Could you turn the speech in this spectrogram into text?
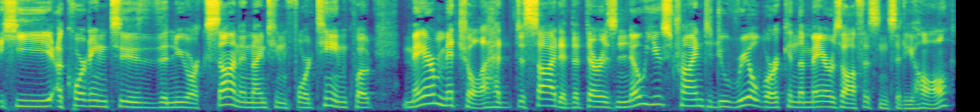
he, according to the New York Sun in 1914, quote, Mayor Mitchel had decided that there is no use trying to do real work in the mayor's office in City Hall,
